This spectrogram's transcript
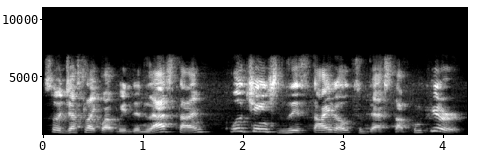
So just like what we did last time, we'll change this title to desktop computer.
